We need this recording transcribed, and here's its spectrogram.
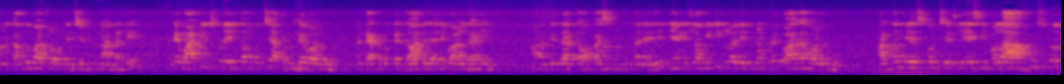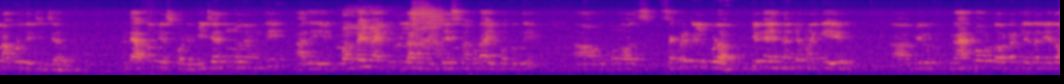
మనకు అందుబాటులో ఉండే చెట్లు నాటండి. అంటే వాటి నుంచి కూడా ఇన్కమ్ వచ్చి అక్కడ ఉండే వాళ్ళు అంటే అక్కడ ఉండే గార్డు కానీ వాళ్ళు కానీ తినడానికి అవకాశం ఉంటుందనేది. నేను ఇట్లా మీటింగ్లో చెప్పినప్పుడే బాగా వాళ్ళు అర్థం చేసుకొని చెట్లు వేసి మళ్ళీ ఆ ఫ్రూట్స్ కూడా నాకు కూడా తెచ్చిచ్చారు. అంటే అర్థం చేసుకోండి. మీ చేతుల్లోనే ఉంది. అది వన్ టైం యాక్టివిటీ లాగా మీరు చేసినా కూడా అయిపోతుంది. సెక్రటరీలు కూడా ముఖ్యంగా ఏంటంటే మనకి మీరు మ్యాన్ పవర్ దొరకట్లేదని ఏదో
